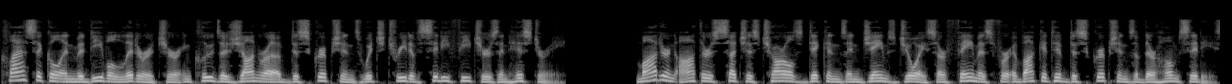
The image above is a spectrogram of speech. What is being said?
Classical and medieval literature includes a genre of descriptions which treat of city features and history. Modern authors such as Charles Dickens and James Joyce are famous for evocative descriptions of their home cities.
